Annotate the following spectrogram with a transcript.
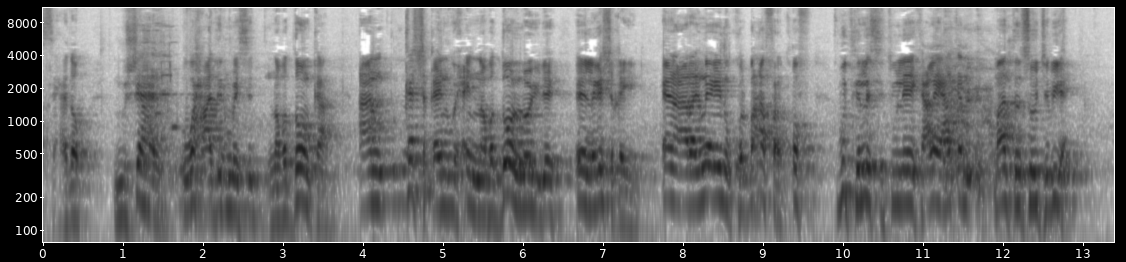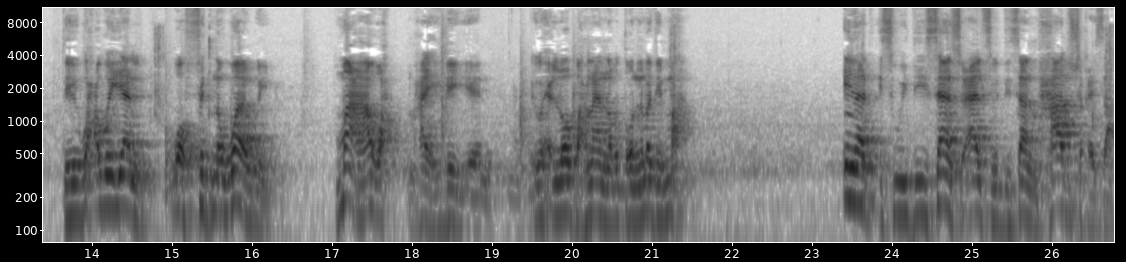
sexdo mushahar waxaad irmaysid nabadoonka aan ka shaqayn wixii nabadoon loo yidhi ee laga shaqeeyey een aragnay inuu kolba afar qof budka la situu leeyahay kaalay halkan maanta soo jebiya. Dee waxa weeyaan waa fitna waa wey ma aha wax maxay hayday wixii loo baahnaa nabadoonnimadii maaha inaad isweydiisaan su'aal isweydiisaan maxaad u shaqaysaa?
